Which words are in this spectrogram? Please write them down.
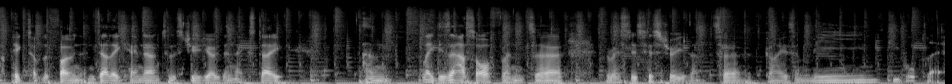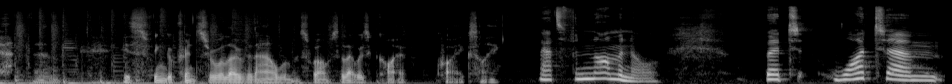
I picked up the phone and Dele came down to the studio the next day and played his ass off, and uh, the rest is history. That uh, guy is a mean keyboard player, and his fingerprints are all over the album as well. So that was quite quite exciting. That's phenomenal. But what um,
